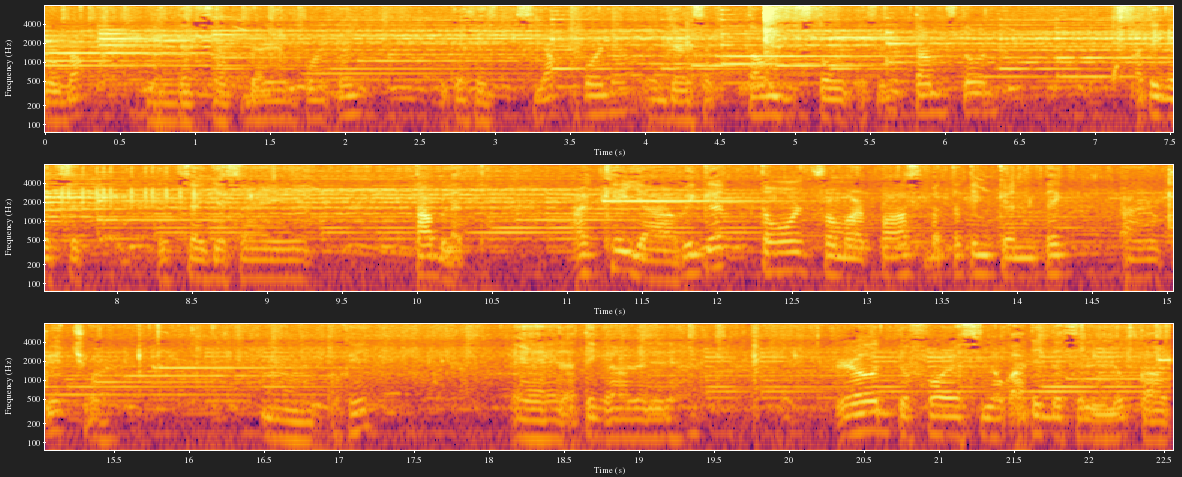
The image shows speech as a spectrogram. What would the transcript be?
go back. And that's not very important because it's locked for now. And there's a tombstone. Is it a tombstone? I think it's a, it's a, just a tablet. Okay, yeah, we get torn from our past, but nothing can take our future. Mm, okay. And I think I already Road to Forest Look. I think that's a lookout.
